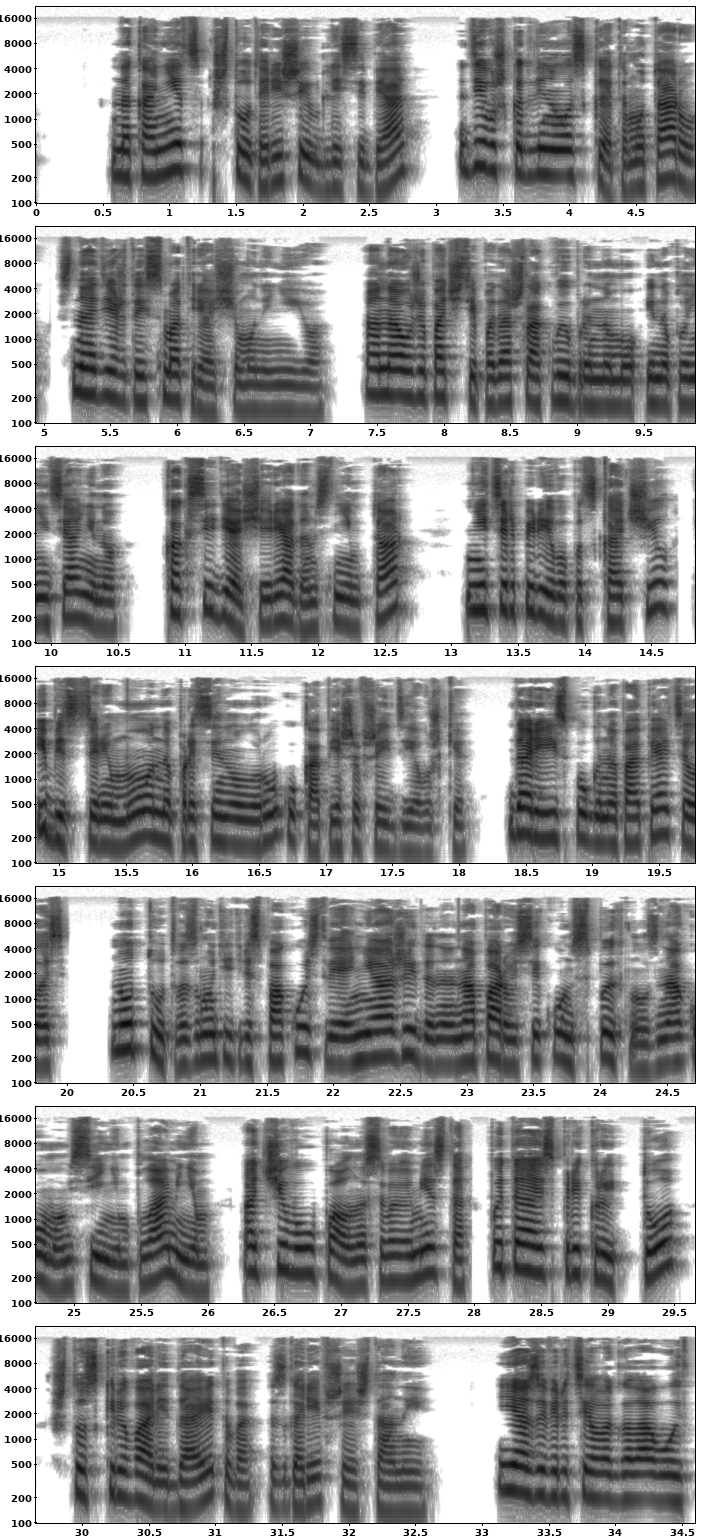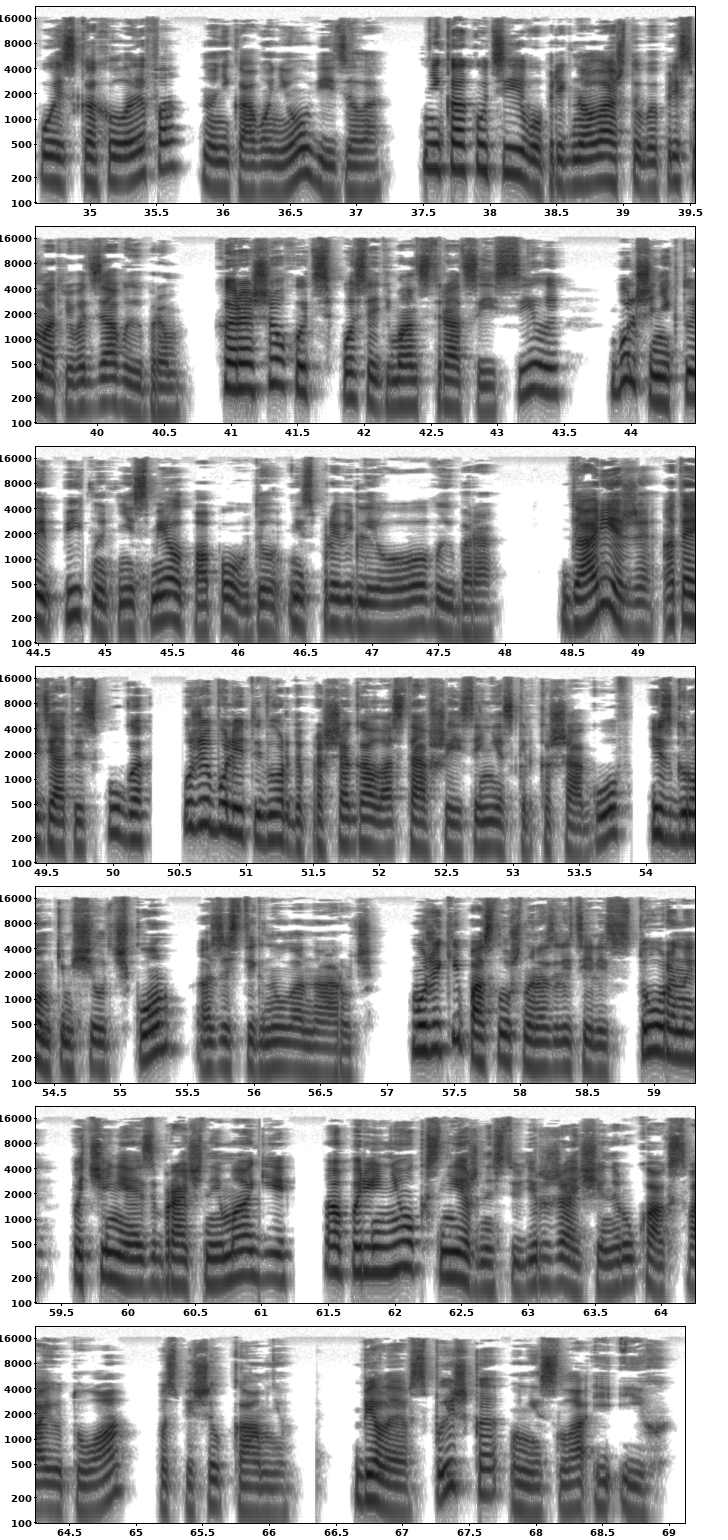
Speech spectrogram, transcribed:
Наконец, что-то решив для себя, девушка двинулась к этому тару с надеждой смотрящему на нее. Она уже почти подошла к выбранному инопланетянину, как сидящий рядом с ним тар нетерпеливо подскочил и бесцеремонно протянул руку к опешившей девушке. Дарья испуганно попятилась, но тут возмутитель спокойствия неожиданно на пару секунд вспыхнул знакомым синим пламенем, отчего упал на свое место, пытаясь прикрыть то, что скрывали до этого сгоревшие штаны. Я завертела головой в поисках Лефа, но никого не увидела. Никак его пригнала, чтобы присматривать за выбором. Хорошо, хоть после демонстрации силы больше никто и пикнуть не смел по поводу несправедливого выбора. Дарья же, отойдя от испуга, уже более твердо прошагала оставшиеся несколько шагов и с громким щелчком застегнула наруч. Мужики послушно разлетелись в стороны, подчиняясь брачной магии, а паренек, с нежностью держащий на руках свою туа, поспешил к камню. Белая вспышка унесла и их.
